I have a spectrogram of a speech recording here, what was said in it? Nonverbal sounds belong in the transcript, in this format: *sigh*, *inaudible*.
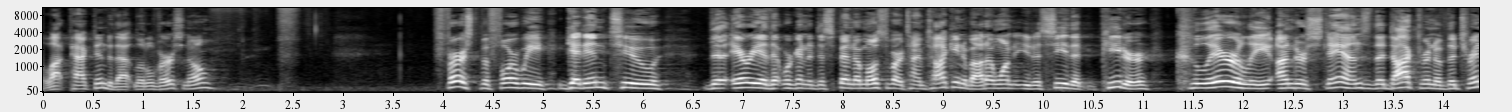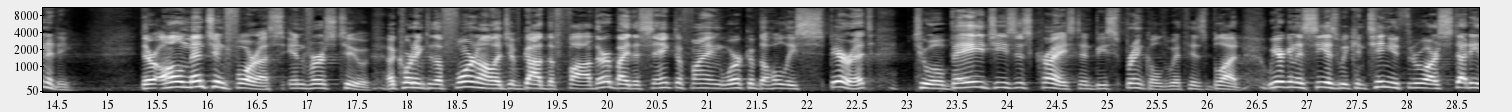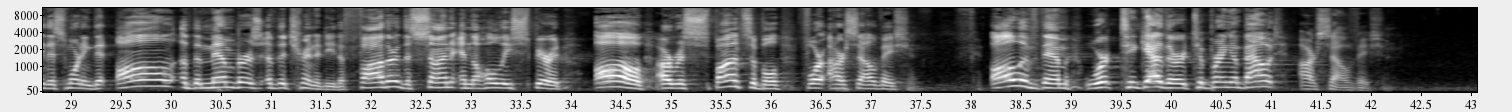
A lot packed into that little verse, no? First, before we get into the area that we're going to spend most of our time talking about, I want you to see that Peter clearly understands the doctrine of the Trinity. They're all mentioned for us in verse 2. According to the foreknowledge of God the Father, by the sanctifying work of the Holy Spirit, to obey Jesus Christ and be sprinkled with his blood. We are going to see as we continue through our study this morning that all of the members of the Trinity, the Father, the Son, and the Holy Spirit, all are responsible for our salvation. All of them work together to bring about our salvation.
